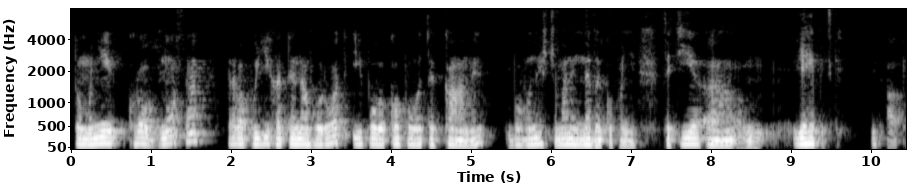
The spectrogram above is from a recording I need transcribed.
То мені кров з носа, треба поїхати на город і повикопувати кани, бо вони ще в мене не викопані. Це ті е, єгипетські від Алки.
